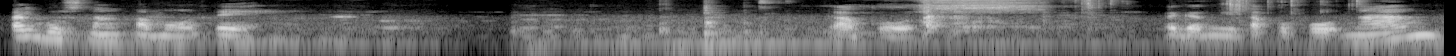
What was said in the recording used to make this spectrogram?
talbos ng kamote. Tapos, nagamitan ko po ng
